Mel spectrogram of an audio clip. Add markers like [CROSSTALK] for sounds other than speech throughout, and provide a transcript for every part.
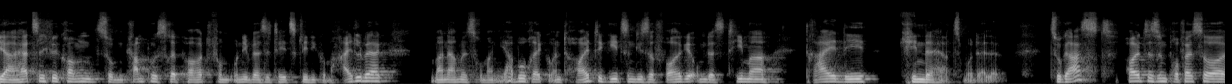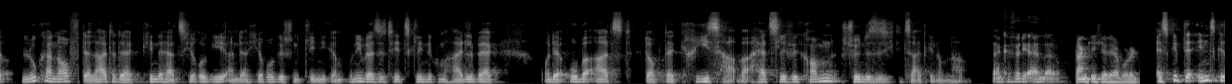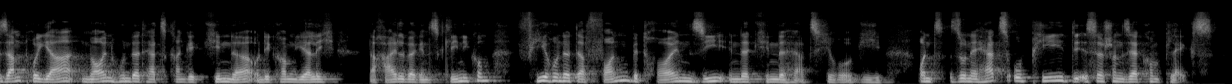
Ja, herzlich willkommen zum Campus Report vom Universitätsklinikum Heidelberg. Mein Name ist Roman Jaburek und heute geht es in dieser Folge um das Thema 3D Kinderherzmodelle. Zu Gast heute sind Professor Lukanov, der Leiter der Kinderherzchirurgie an der Chirurgischen Klinik am Universitätsklinikum Heidelberg und der Oberarzt Dr. Grieshaber. Herzlich willkommen. Schön, dass Sie sich die Zeit genommen haben. Danke für die Einladung. Danke, Herr Jaburek. Es gibt ja insgesamt pro Jahr 900 herzkranke Kinder und die kommen jährlich nach Heidelberg ins Klinikum. 400 davon betreuen Sie in der Kinderherzchirurgie. Und so eine Herz-OP, die ist ja schon sehr komplex.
